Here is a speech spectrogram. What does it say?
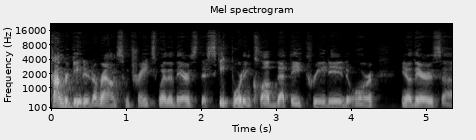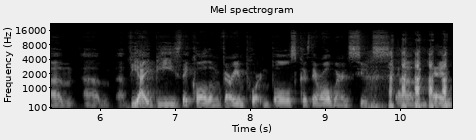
congregated around some traits, whether there's the skateboarding club that they created or you know there's um, um, uh, VIBs they call them very important bulls because they're all wearing suits um, and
